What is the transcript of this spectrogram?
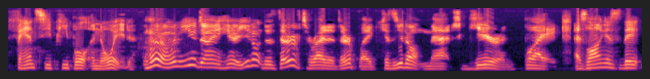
fancy people annoyed. Huh, what are you doing here? You don't deserve to ride a dirt bike because you don't match gear and bike. As long as they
